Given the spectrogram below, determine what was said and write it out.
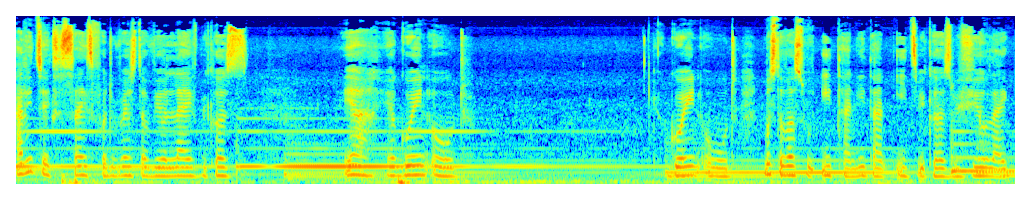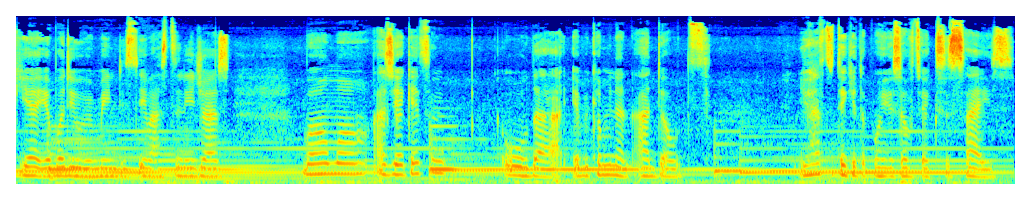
Having to exercise for the rest of your life because yeah, you're going old. Growing old. Most of us will eat and eat and eat because we feel like, yeah, your body will remain the same as teenagers. But um, as you're getting older, you're becoming an adult. You have to take it upon yourself to exercise,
